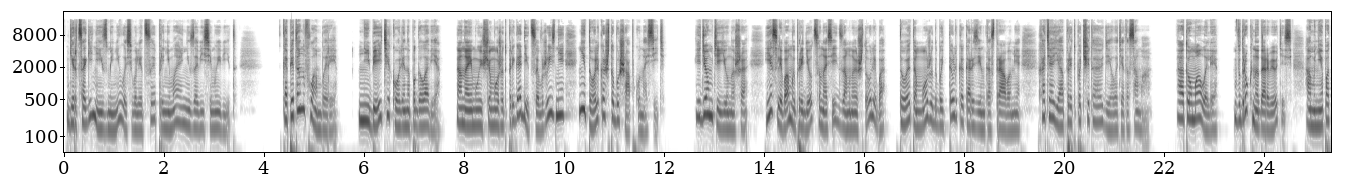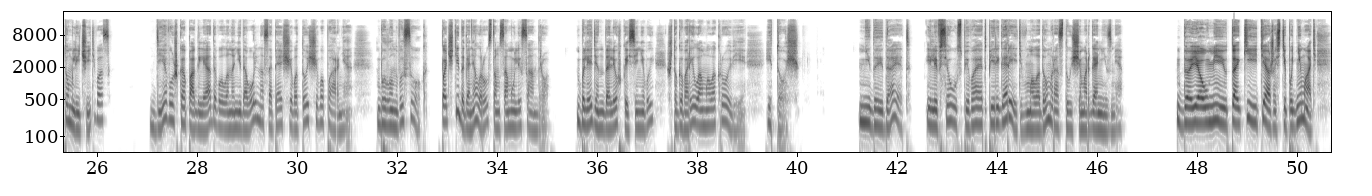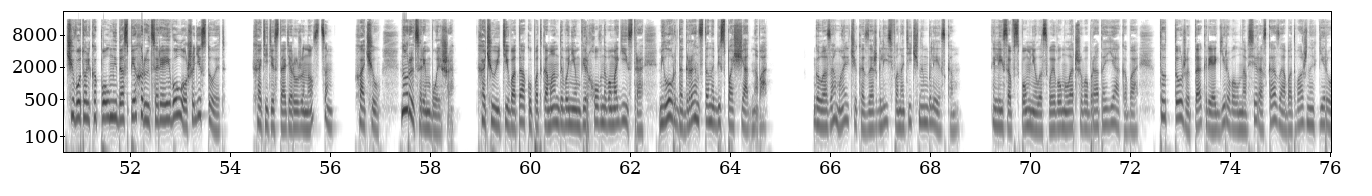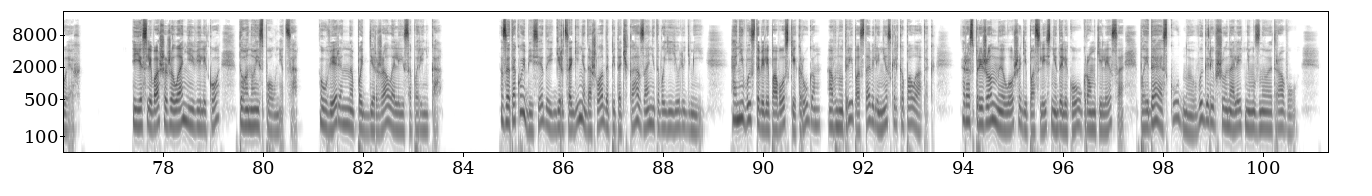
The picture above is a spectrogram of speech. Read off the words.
Герцогиня изменилась в лице, принимая независимый вид. «Капитан Фламбери, не бейте Колина по голове. Она ему еще может пригодиться в жизни, не только чтобы шапку носить. Идемте, юноша, если вам и придется носить за мной что-либо, то это может быть только корзинка с травами, хотя я предпочитаю делать это сама. А то мало ли, вдруг надорветесь, а мне потом лечить вас. Девушка поглядывала на недовольно сопящего тощего парня. Был он высок, почти догонял ростом саму Лиссандру. Бледен до легкой синевы, что говорило о малокровии, и тощ. Не доедает или все успевает перегореть в молодом растущем организме? «Да я умею такие тяжести поднимать, чего только полный доспех рыцаря и его лошади стоит. Хотите стать оруженосцем?» Хочу, но рыцарем больше. Хочу идти в атаку под командованием Верховного Магистра, милорда Грэнстона Беспощадного. Глаза мальчика зажглись фанатичным блеском. Лиса вспомнила своего младшего брата Якоба. Тот тоже так реагировал на все рассказы об отважных героях. «Если ваше желание велико, то оно исполнится», — уверенно поддержала Лиса паренька. За такой беседой герцогиня дошла до пятачка, занятого ее людьми. Они выставили повозки кругом, а внутри поставили несколько палаток. Распряженные лошади паслись недалеко у кромки леса, поедая скудную, выгоревшую на летнем зное траву.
